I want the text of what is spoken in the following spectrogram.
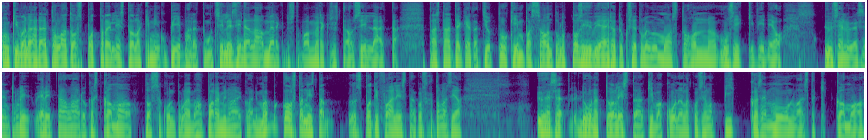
On kiva nähdä, että ollaan tuolla spottarin listoillakin niin piipahdettu, mutta sillä ei sinällään ole merkitystä, vaan merkitystä on sillä, että päästään tekemään tätä juttua kimpassa. On tullut tosi hyviä ehdotuksia, tuli muun muassa tuohon musiikkivideo kysely ja sinne tuli erittäin laadukasta kamaa. Tuossa kun tulee vähän paremmin aikaa, niin mä koostan niistä Spotify-listan, koska tällaisia yhdessä duunattua listoja on kiva kuunnella, kun siellä on pikkasen muunlaistakin kamaa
